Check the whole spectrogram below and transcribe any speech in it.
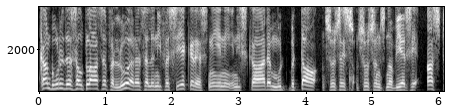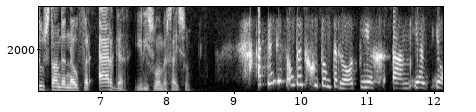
kan boere dus al plase verloor as hulle nie verseker is nie en die, en die skade moet betaal soos hy, soos ons nou weer sê as toestande nou vererger hierdie somerseisoen. Ek dink dit is altyd goed om te raadpleeg um jou ja,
